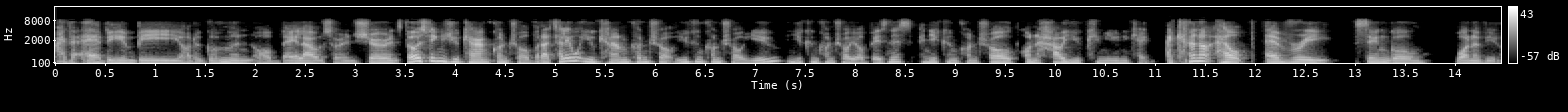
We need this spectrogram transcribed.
either Airbnb or the government or bailouts or insurance. Those things you can't control. But I tell you what you can control. You can control you, you can control your business, and you can control on how you communicate. I cannot help every single one of you.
